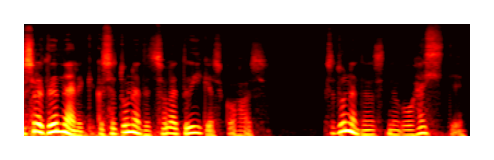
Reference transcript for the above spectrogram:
kas sa oled õnnelik ja kas sa tunned, et sa oled õiges kohas? kas sa tunned ennast nagu hästi?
